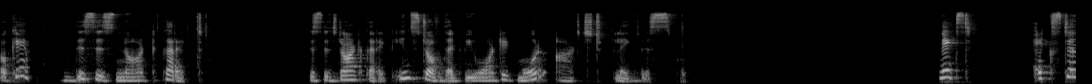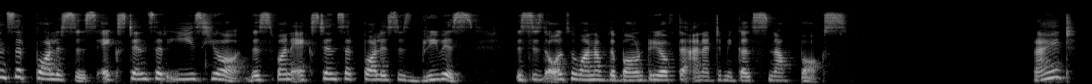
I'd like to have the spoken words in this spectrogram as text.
Okay, this is not correct. This is not correct. Instead of that, we want it more arched like this. Next, extensor pollicis. Extensor E is here. This one, extensor pollicis brevis. This is also one of the boundary of the anatomical snuff box. Right?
